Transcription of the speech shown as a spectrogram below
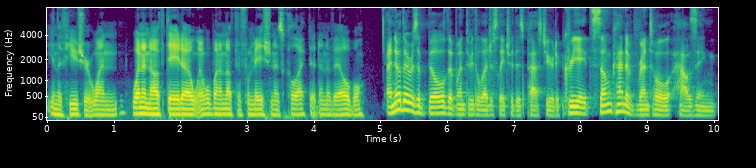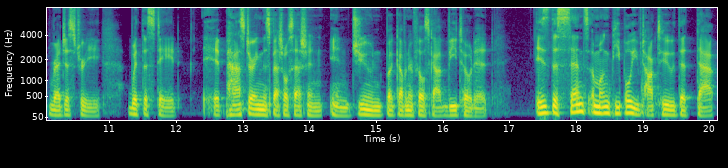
in the future when when enough data when, when enough information is collected and available. I know there was a bill that went through the legislature this past year to create some kind of rental housing registry with the state. It passed during the special session in June, but Governor Phil Scott vetoed it. Is the sense among people you've talked to that that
